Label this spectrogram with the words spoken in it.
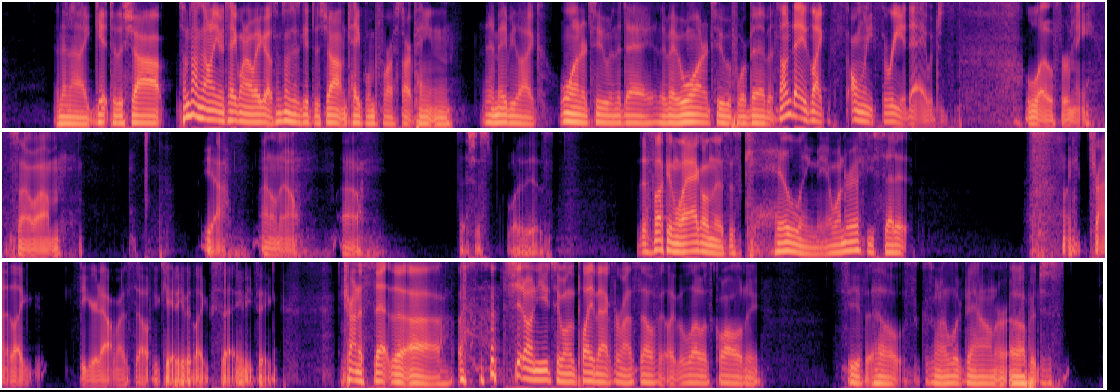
and then I get to the shop. Sometimes I don't even take one when I wake up. Sometimes I just get to the shop and take one before I start painting. And then maybe like one or two in the day, then maybe one or two before bed. But some days like th- only three a day, which is low for me. So um, yeah, I don't know. Uh, that's just what it is. The fucking lag on this is killing me. I wonder if you said it like trying to like figure it out myself. You can't even like say anything. Trying to set the uh shit on YouTube on the playback for myself at like the lowest quality. See if it helps. Because when I look down or up, it just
